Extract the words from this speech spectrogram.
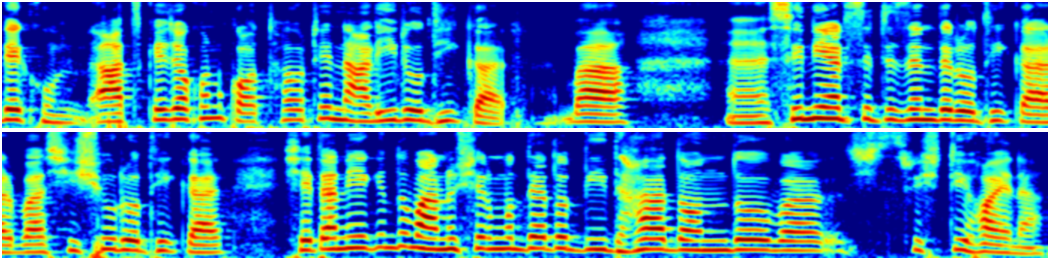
দেখুন, আজকে যখন কথা ওঠে নারীর অধিকার বা সিনিয়র সিটিজেনদের অধিকার বা শিশুর অধিকার, সেটা নিয়ে কিন্তু মানুষের মধ্যে এত দ্বিধা, দ্বন্দ্ব বা সৃষ্টি হয় না।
